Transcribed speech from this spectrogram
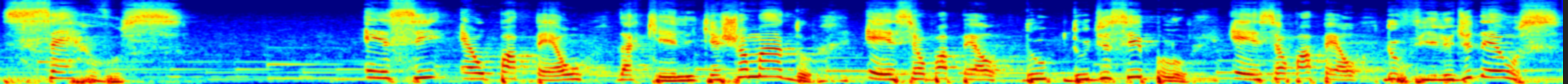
servos. Esse é o papel daquele que é chamado. Esse é o papel do, do discípulo. Esse é o papel do filho de Deus.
